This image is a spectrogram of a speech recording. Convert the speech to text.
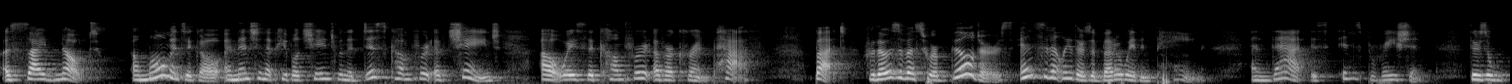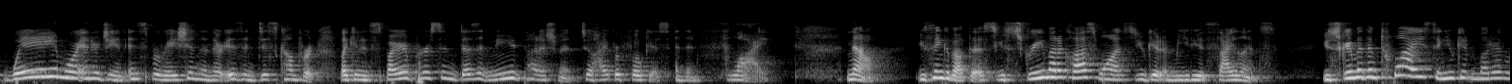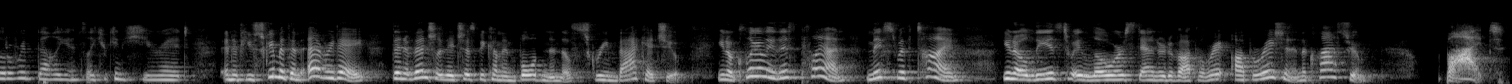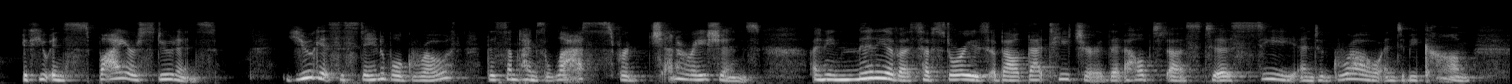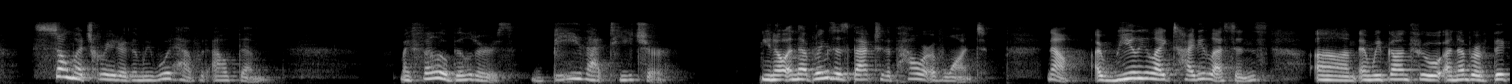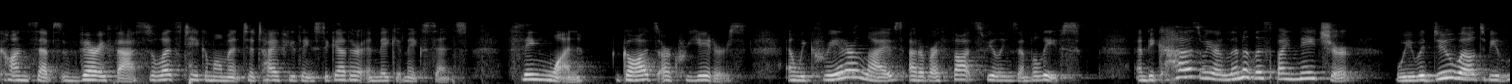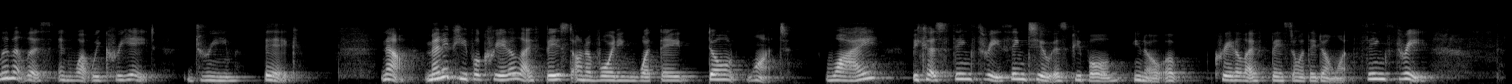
a side note. A moment ago, I mentioned that people change when the discomfort of change outweighs the comfort of our current path. But for those of us who are builders, incidentally, there's a better way than pain, and that is inspiration. There's a way more energy and inspiration than there is in discomfort. Like an inspired person doesn't need punishment to hyperfocus and then fly. Now, you think about this. You scream at a class once, you get immediate silence. You scream at them twice and you get muttered little rebellions, like you can hear it. And if you scream at them every day, then eventually they just become emboldened and they'll scream back at you. You know, clearly this plan, mixed with time, you know, leads to a lower standard of opera- operation in the classroom. But if you inspire students, you get sustainable growth that sometimes lasts for generations. I mean, many of us have stories about that teacher that helped us to see and to grow and to become so much greater than we would have without them. My fellow builders, be that teacher. You know, and that brings us back to the power of want. Now, I really like tidy lessons, um, and we've gone through a number of big concepts very fast. So let's take a moment to tie a few things together and make it make sense. Thing one gods are creators and we create our lives out of our thoughts, feelings, and beliefs. And because we are limitless by nature, we would do well to be limitless in what we create. Dream big. Now, many people create a life based on avoiding what they don't want. Why? Because thing three, thing two is people, you know, uh, create a life based on what they don't want. Thing three,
